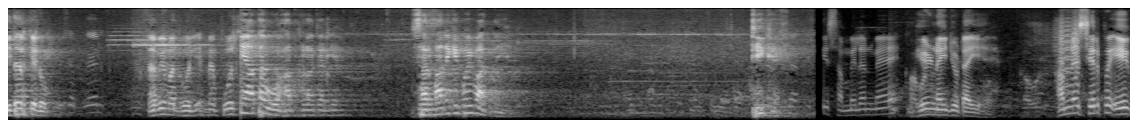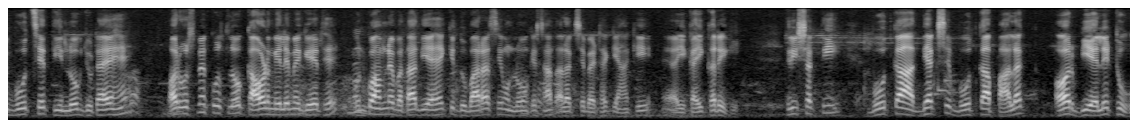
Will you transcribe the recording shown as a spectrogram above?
इधर के लोग। अभी मत बोलिए, मैं पूछ नहीं आता, वो हाथ खड़ा करिए। शर्माने की कोई बात नहीं है। ठीक है। इस सम्मेलन में भीड़ नहीं जुटाई है। हमने सिर्फ़ एक बूथ से तीन लोग जुटाए हैं। और उसमें कुछ लोग कावड़ मेले में गए थे। उनको हमने बता दिया है कि दोबारा से उन लोगों के साथ अलग से बैठक यहाँ की इकाई करेगी। त्रिशक्ति बूथ का अध्यक्ष बूथ का पालक और बी एल ए टू।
